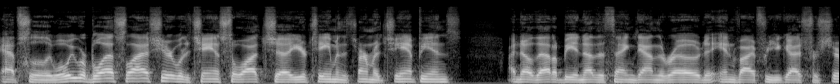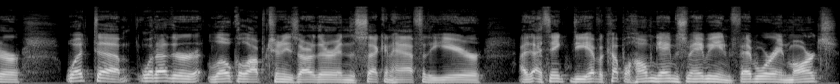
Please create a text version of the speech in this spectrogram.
Absolutely. Well, we were blessed last year with a chance to watch uh, your team in the Tournament of Champions. I know that'll be another thing down the road, an invite for you guys for sure. What uh, what other local opportunities are there in the second half of the year? I, I, think do you have a couple home games maybe in February and March?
